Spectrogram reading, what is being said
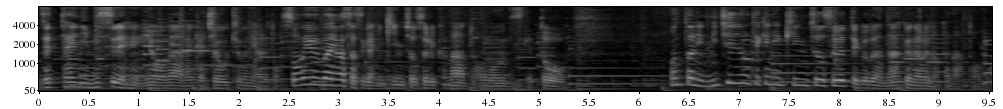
絶対にミスれへんようななんか状況にあると。そういう場合はさすがに緊張するかなと思うんですけど本当に日常的に緊張するってことはなくなるのかなと思います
